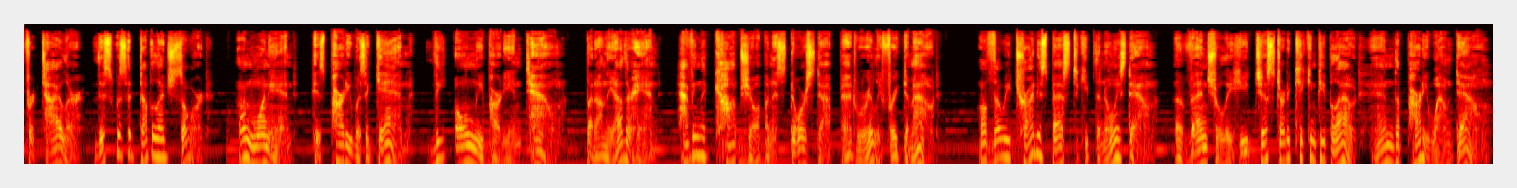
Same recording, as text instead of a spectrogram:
For Tyler, this was a double edged sword. On one hand, his party was again the only party in town, but on the other hand, having the cops show up on his doorstep had really freaked him out. Although he tried his best to keep the noise down, eventually he just started kicking people out and the party wound down.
